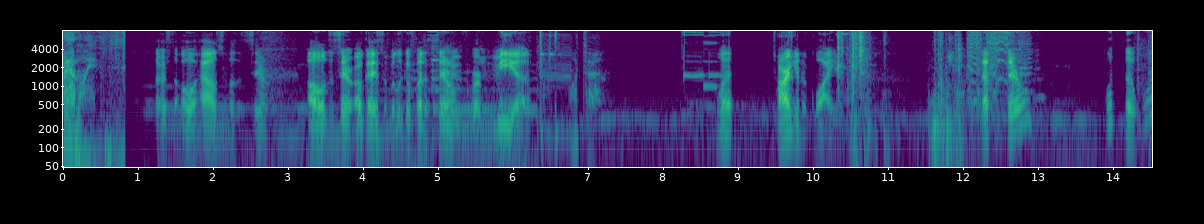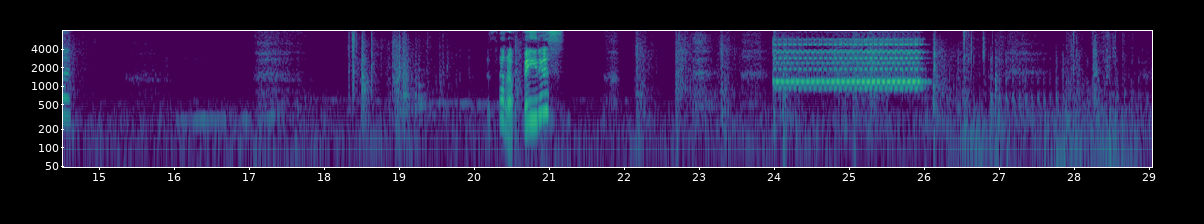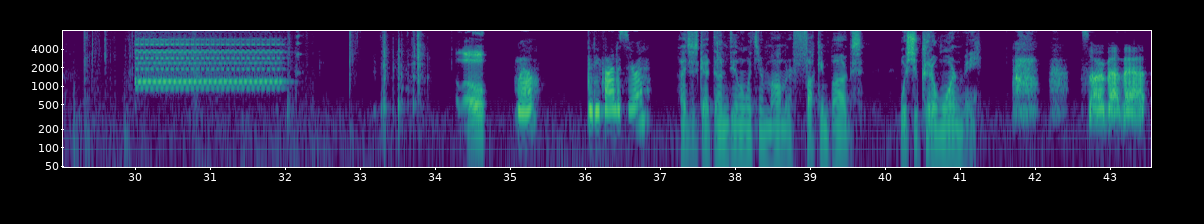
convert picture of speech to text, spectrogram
Family. Search the old house for the serum. Oh, the serum. Okay, so we're looking for the serum for Mia. What the? What? Target acquired. Is that the serum? What the what? Is that a fetus? Hello? Well, did he find a serum? I just got done dealing with your mom and her fucking bugs. Wish you could have warned me. Sorry about that.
